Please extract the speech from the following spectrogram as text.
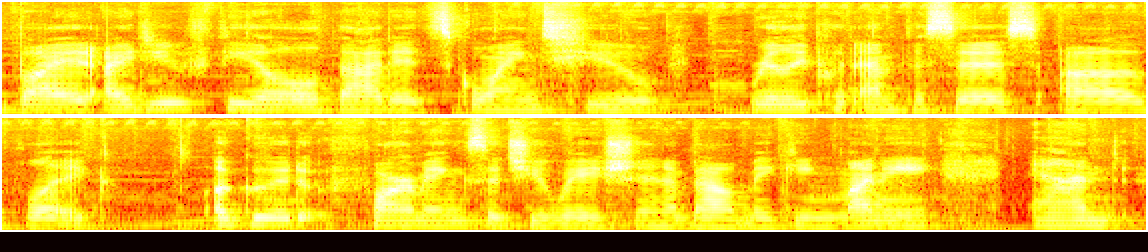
but I do feel that it's going to really put emphasis of like a good farming situation about making money and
